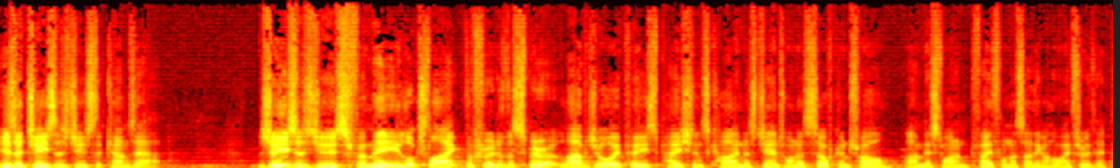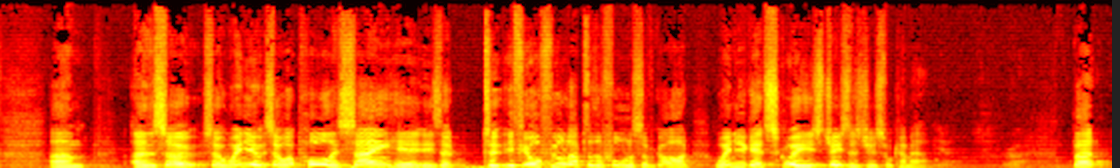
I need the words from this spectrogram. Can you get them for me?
Is it Jesus juice that comes out? Jesus juice for me looks like the fruit of the Spirit love, joy, peace, patience, kindness, gentleness, self control. I missed one, faithfulness, I think, on the way through there. Um, and so, so, when you, so what Paul is saying here is that to, if you're filled up to the fullness of God, when you get squeezed, Jesus juice will come out. But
